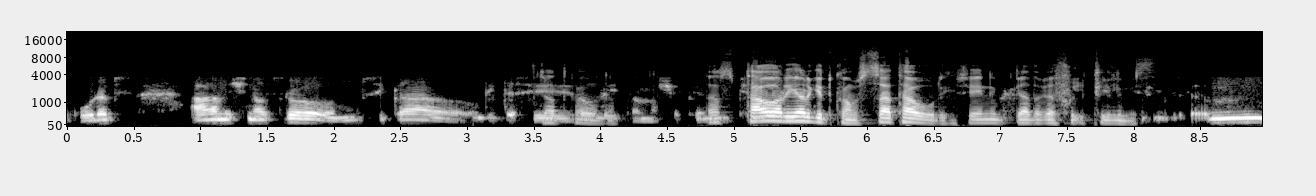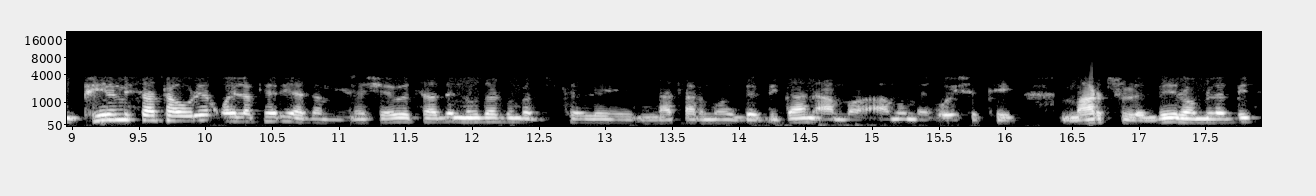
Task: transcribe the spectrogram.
უყურებს. აღნიშნავს რომ მუსიკა უდიდესი როლი ითამაშა ფილმში. და თავი არ გითქვამს, სათაური შენი გადაღებული ფილმის. ფილმის სათაურია ყველაფერი ადამიანი. შევეცადე ნოდარდუმბაძის მთელი ნაწარმოებებიდან ამ ამომეღო ისეთი მარცვლები, რომლებიც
